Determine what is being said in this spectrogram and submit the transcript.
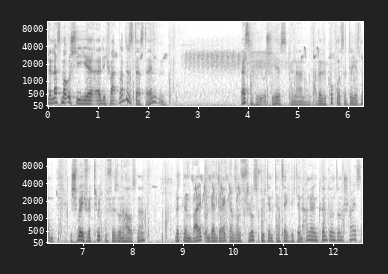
dann lass mal Uschi hier äh, dich warten. Was ist das da hinten? Ich weiß nicht, wo die Uschi ist. Keine Ahnung. Aber wir gucken uns natürlich jetzt mal um. Ich schwöre, ich würde töten für so ein Haus, ne? Mitten im Wald und dann direkt an so einen Fluss, wo ich dann tatsächlich dann angeln könnte und so ein Scheiß.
